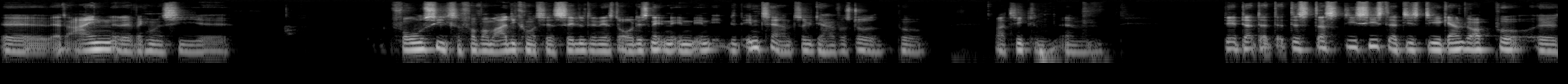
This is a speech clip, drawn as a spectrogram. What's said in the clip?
øh, at egen, eller hvad kan man sige, øh, forudsigelser for, hvor meget de kommer til at sælge det næste år. Det er sådan en, en, en, lidt internt, så vidt jeg har forstået på, på artiklen. Øhm, det, der, der, der, der, de sidste, at de, de gerne vil op på øh,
